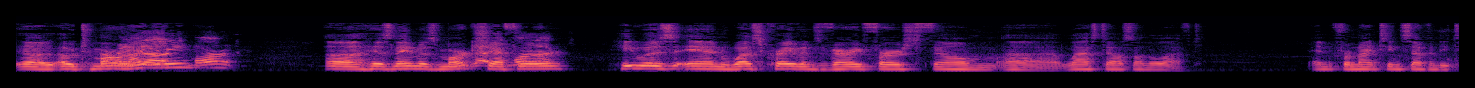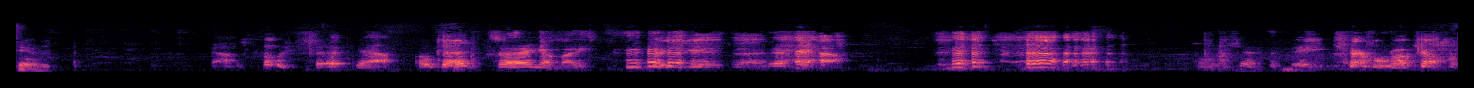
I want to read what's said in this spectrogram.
Uh, oh, tomorrow I mean, night, uh, you mean? Tomorrow? Uh, his name is Marc Yeah, Sheffler. He was in Wes Craven's very first film, uh, Last House on the Left, and from 1972. Yeah. Shit. Yeah. Okay. So there you go, buddy. Appreciate that. Yeah. Holy shit. Hey, careful, bro. Careful.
